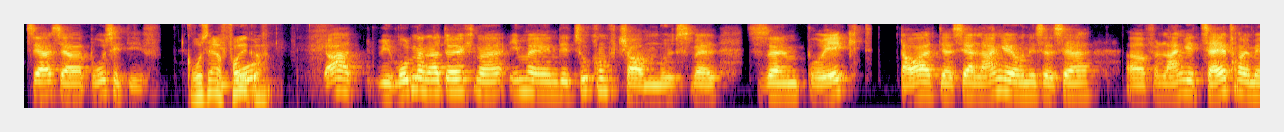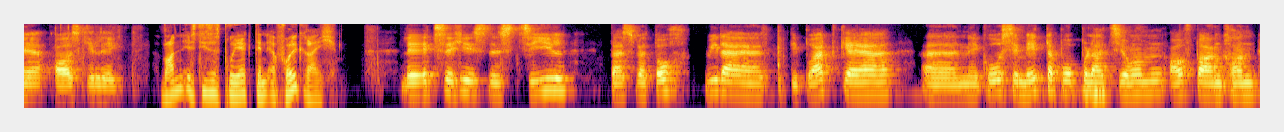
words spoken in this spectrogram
sehr, sehr positiv. Große Erfolge. Wiewohl, ja, wiewohl man natürlich noch immer in die Zukunft schauen muss, weil so ein Projekt dauert ja sehr lange und ist ja sehr auf lange Zeiträume ausgelegt. Wann ist dieses Projekt denn erfolgreich? Letztlich ist das Ziel, dass wir doch wieder die Bordgeier äh, eine große Metapopulation aufbauen kann,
